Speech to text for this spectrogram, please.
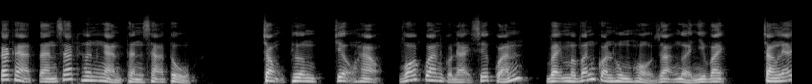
Các hạ tàn sát hơn ngàn thần xạ thủ, trọng thương, triệu hạo, võ quan của đại sứ quán, vậy mà vẫn còn hùng hổ dọa người như vậy. Chẳng lẽ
